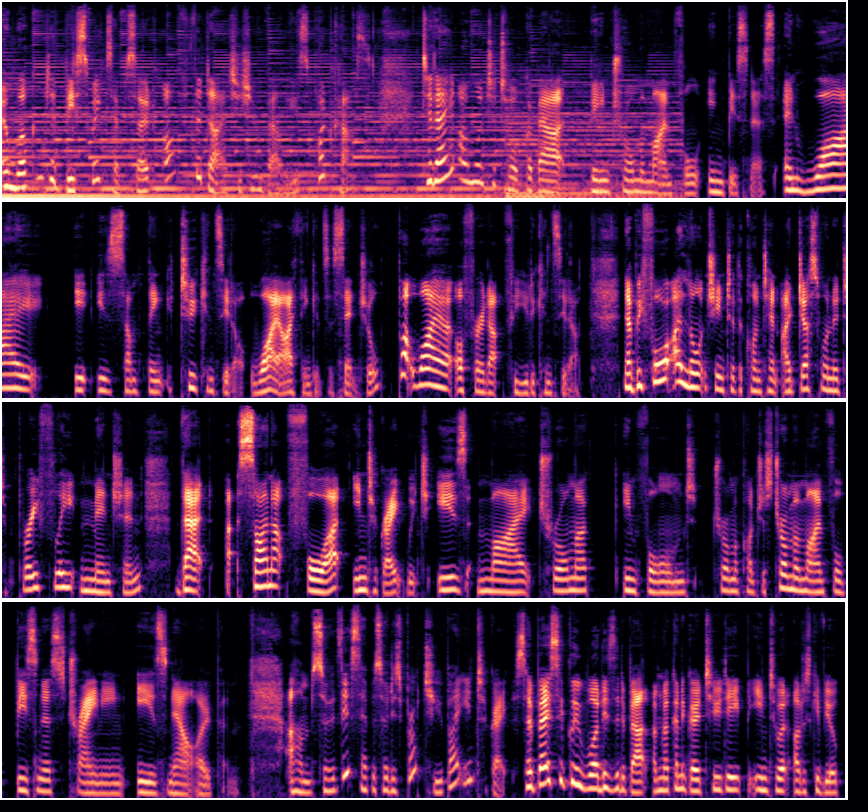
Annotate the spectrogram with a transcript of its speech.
And welcome to this week's episode of the Dietitian Values Podcast. Today, I want to talk about being trauma mindful in business and why it is something to consider, why I think it's essential, but why I offer it up for you to consider. Now, before I launch into the content, I just wanted to briefly mention that uh, sign up for Integrate, which is my trauma informed, trauma conscious, trauma mindful business training is now open. Um, so, this episode is brought to you by Integrate. So, basically, what is it about? I'm not going to go too deep into it. I'll just give you a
